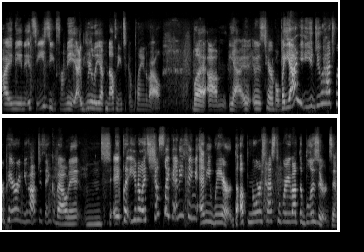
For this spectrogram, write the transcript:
I mean, it's easy for me. I really have nothing to complain about. But um, yeah, it, it was terrible. But yeah, you, you do have to prepare and you have to think about it. And it. But you know, it's just like anything anywhere. The up north has to worry about the blizzards and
